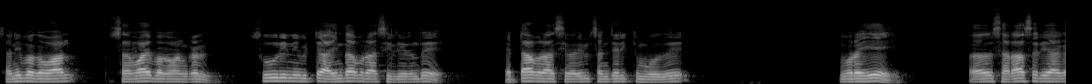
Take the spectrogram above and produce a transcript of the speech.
சனி பகவான் செவ்வாய் பகவான்கள் சூரியனை விட்டு ஐந்தாம் ராசியிலிருந்து எட்டாம் ராசி வரையில் சஞ்சரிக்கும் போது முறையே அதாவது சராசரியாக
